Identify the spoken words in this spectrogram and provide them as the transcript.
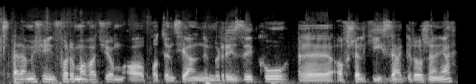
Staramy się informować ją o potencjalnym ryzyku, o wszelkich zagrożeniach,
